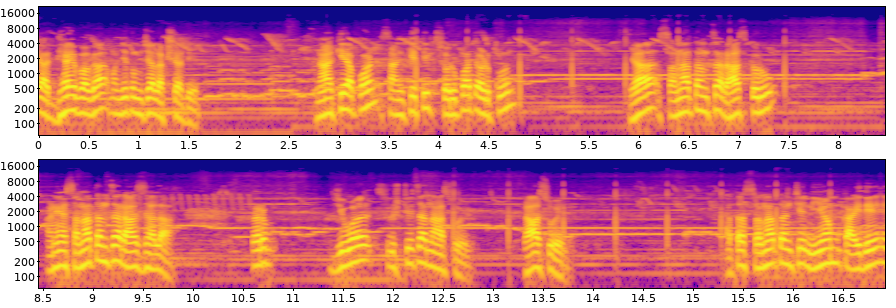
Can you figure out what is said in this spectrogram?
ते अध्याय बघा म्हणजे तुमच्या लक्षात येईल. ना की आपण सांकेतिक स्वरूपात अडकून ह्या सनातनचा ऱ्हास करू. आणि या सनातनचा ऱ्हास झाला तर जीवसृष्टीचा नाश होईल ऱ्हास होईल. आता सनातनचे नियम कायदे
